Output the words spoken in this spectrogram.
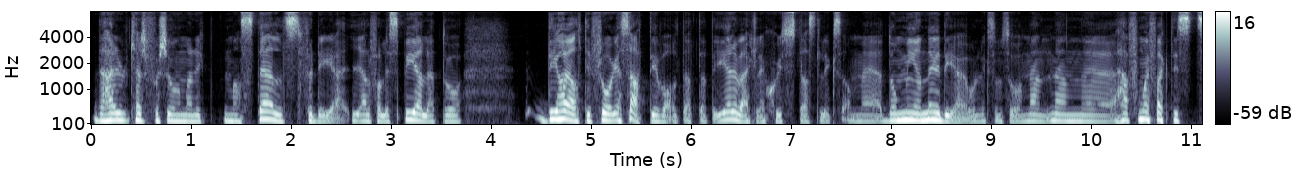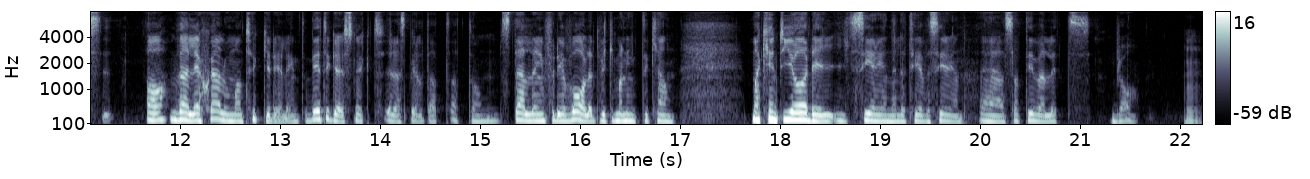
det här är kanske första gången man, man ställs för det, i alla fall i spelet. Och, det har jag alltid ifrågasatt det valet, att, att är det verkligen schysstast liksom? Eh, de menar ju det och liksom så, men, men eh, här får man ju faktiskt ja, välja själv om man tycker det eller inte. Det tycker jag är snyggt i det här spelet, att, att de ställer inför det valet, vilket man inte kan, man kan ju inte göra det i serien eller tv-serien, eh, så att det är väldigt bra. Mm.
